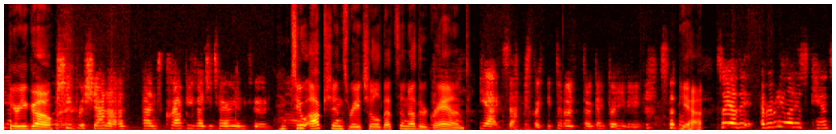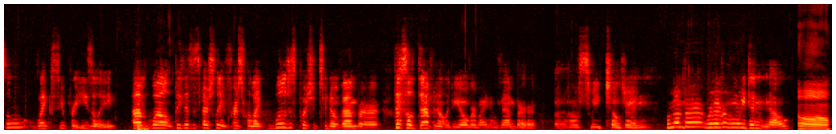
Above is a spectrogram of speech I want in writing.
yeah. here you go. Mushy bruschetta and crappy vegetarian food. Two options, Rachel. That's another grand. Yeah, exactly. Don't don't get greedy. So, Yeah. So yeah, they, everybody let us cancel like super easily. Um, well, because especially at first we're like, we'll just push it to November. This will definitely be over by November. Oh, sweet children. Remember, remember when we didn't know? Oh,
